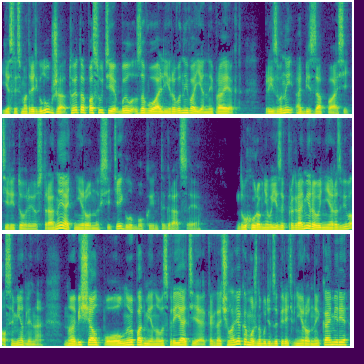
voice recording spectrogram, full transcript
Если смотреть глубже, то это по сути был завуалированный военный проект – призванный обезопасить территорию страны от нейронных сетей глубокой интеграции. Двухуровневый язык программирования развивался медленно, но обещал полную подмену восприятия, когда человека можно будет запереть в нейронной камере,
